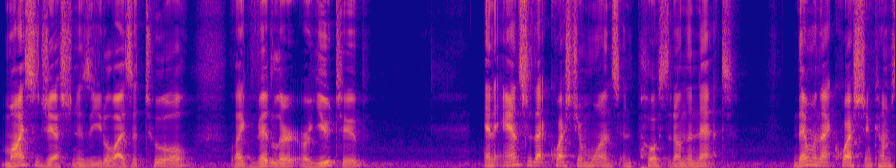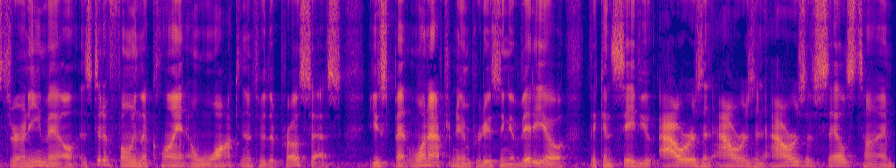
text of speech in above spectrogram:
My suggestion is to utilize a tool like Viddler or YouTube and answer that question once and post it on the net. Then, when that question comes through an email, instead of phoning the client and walking them through the process, you spent one afternoon producing a video that can save you hours and hours and hours of sales time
